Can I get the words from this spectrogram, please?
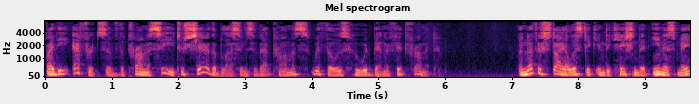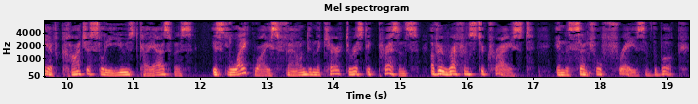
by the efforts of the promisee to share the blessings of that promise with those who would benefit from it. Another stylistic indication that Enos may have consciously used chiasmus is likewise found in the characteristic presence of a reference to Christ in the central phrase of the book.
